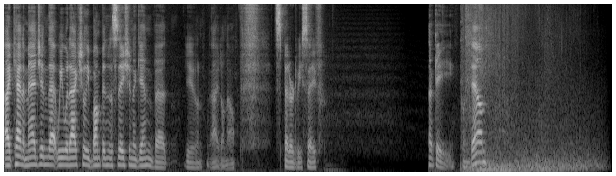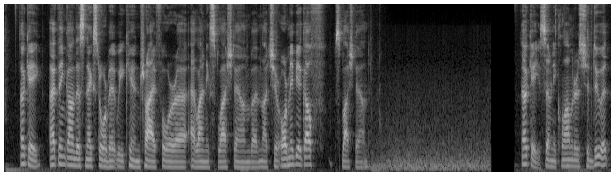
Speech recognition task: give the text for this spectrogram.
I can't imagine that we would actually bump into the station again, but, you I don't know. It's better to be safe. Okay, going down. Okay, I think on this next orbit we can try for uh, Atlantic splashdown, but I'm not sure. Or maybe a Gulf splashdown. Okay, 70 kilometers should do it.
